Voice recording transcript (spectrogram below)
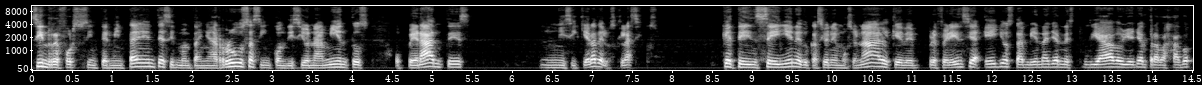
sin refuerzos intermitentes, sin montañas rusas, sin condicionamientos operantes, ni siquiera de los clásicos. Que te enseñen educación emocional, que de preferencia ellos también hayan estudiado y hayan trabajado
